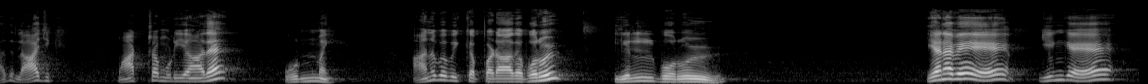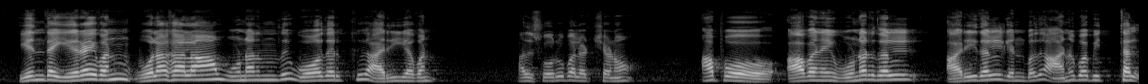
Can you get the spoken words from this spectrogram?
அது லாஜிக் மாற்ற முடியாத உண்மை. அனுபவிக்கப்படாத பொருள் இல்பொருள். எனவே இங்கே இந்த இறைவன் உலகலாம் உணர்ந்து ஓதற்கு அறியவன் அது சொரூப லட்சணம். அப்போது அவனை உணர்தல் அறிதல் என்பது அனுபவித்தல்.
